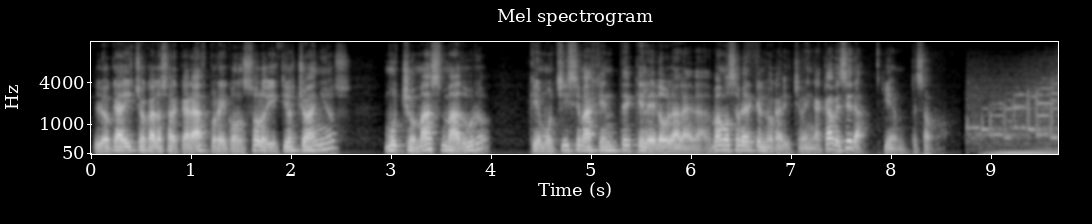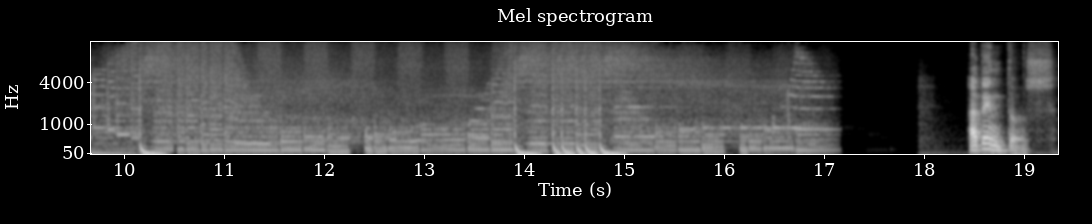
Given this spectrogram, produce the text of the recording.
lo que ha dicho Carlos Alcaraz, porque con solo 18 años, mucho más maduro que muchísima gente que le dobla la edad. Vamos a ver qué es lo que ha dicho. Venga, cabecera. Y empezamos. Atentos.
